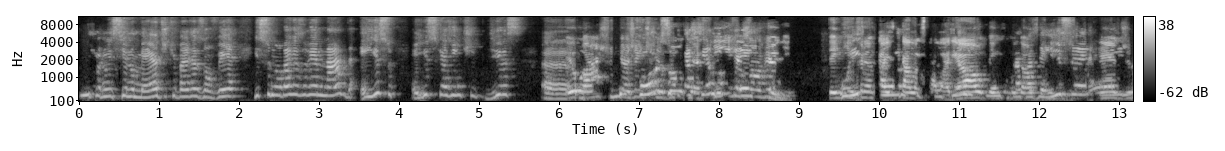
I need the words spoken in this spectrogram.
no ensino médio que vai resolver. Isso não vai resolver nada. É isso, é isso que a gente diz. Uh, eu acho que a gente resolve tá aqui e resolve ali. Tem que o enfrentar a escala salarial, tem que mudar o isso é, médio.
